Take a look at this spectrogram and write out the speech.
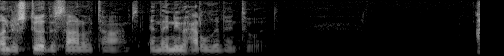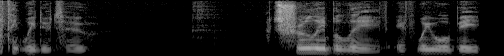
understood the sign of the times, and they knew how to live into it. I think we do too. Truly believe if we will be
